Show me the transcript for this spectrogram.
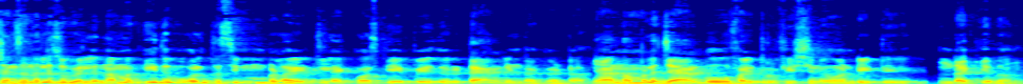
ക്വസ്റ്റൻസ് നല്ല സുഖമല്ലേ? നമുക്ക് ഇതുപോലത്തെ സിമ്പിൾ ആയിട്ടുള്ള എക്കോസ്കേപ്പ് ചെയ്ത ഒരു ടാങ്ക് ഉണ്ടാക്കാം കേട്ടോ. ഞാൻ നമ്മളെ ജാങ്കോ ഫൈറ്റർ ഫിഷിന് വേണ്ടിയിട്ട് ഉണ്ടാക്കിയതാണ്.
